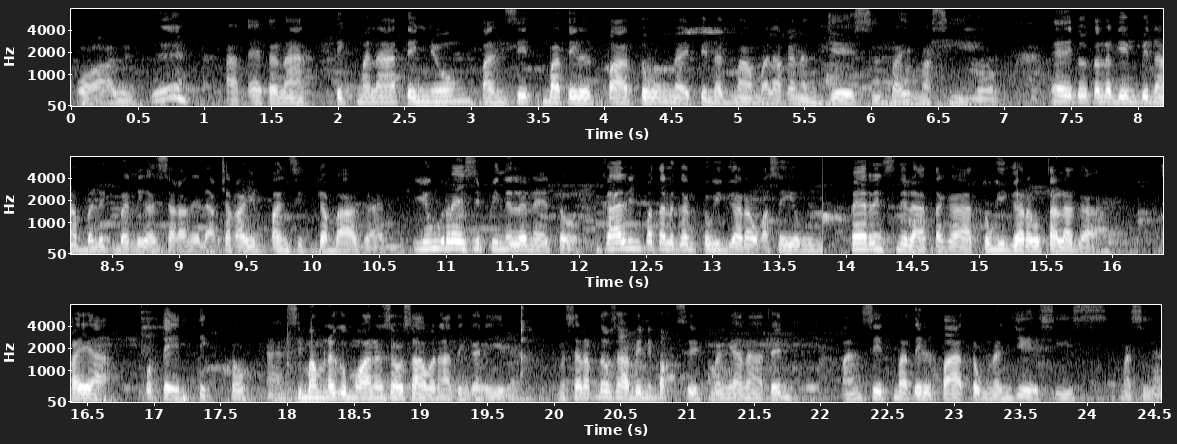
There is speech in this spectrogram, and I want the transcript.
Quality. At eto na, tikman natin yung pansit batil patong na ipinagmamalaki ng Jesse by Masino. Eh, ito talaga yung binabalik-balikan sa kanila. Tsaka yung pansit kabagan. Yung recipe nila nito, galing pa talagang Tugigaraw kasi yung parents nila taga Tugigaraw talaga. Kaya, authentic to. Ha? Si ma'am na gumawa ng sausawan natin kanina. Masarap daw sabi ni Bax eh. Mangya natin. Pansit batil patong ng Jesse's Masino.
